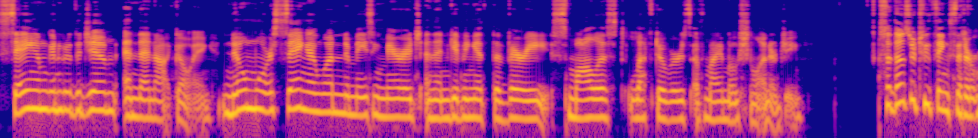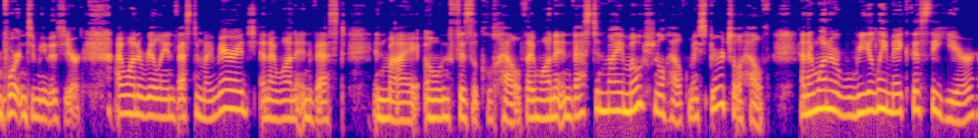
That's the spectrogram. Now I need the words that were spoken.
saying I'm going to go to the gym and then not going. No more saying I want an amazing marriage and then giving it the very smallest leftovers of my emotional energy. So those are two things that are important to me this year. I want to really invest in my marriage and I want to invest in my own physical health. I want to invest in my emotional health, my spiritual health. And I want to really make this the year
